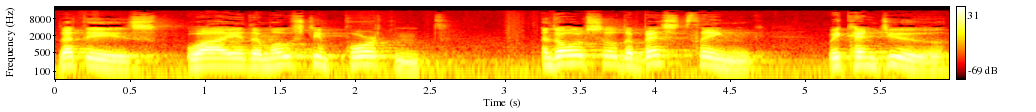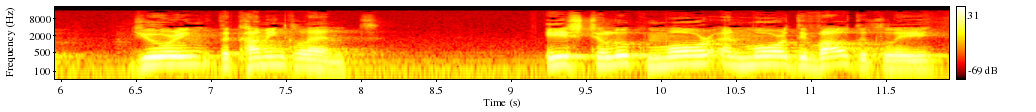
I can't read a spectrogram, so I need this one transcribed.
That is why the most important and also the best thing we can do during the coming Lent is to look more and more devoutly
